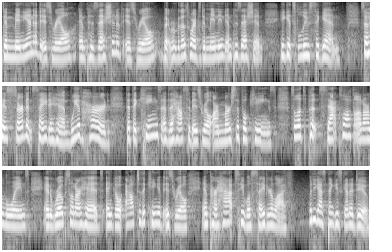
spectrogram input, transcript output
dominion of Israel and possession of Israel. But remember those words dominion and possession. He gets loose again. So his servants say to him, We have heard that the kings of the house of Israel are merciful kings. So let's put sackcloth on our loins and ropes on our heads and go out to the king of Israel, and perhaps he will save your life. What do you guys think he's going to do?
